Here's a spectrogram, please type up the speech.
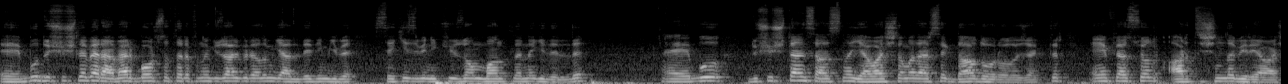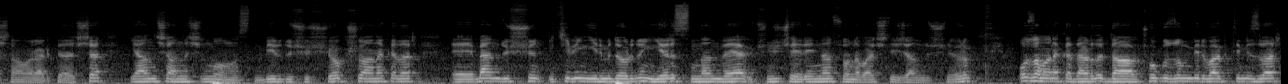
E, bu düşüşle beraber borsa tarafına güzel bir alım geldi. Dediğim gibi 8210 bantlarına gidildi. E, bu düşüştense aslında yavaşlama dersek daha doğru olacaktır. Enflasyon artışında bir yavaşlama var arkadaşlar. Yanlış anlaşılma olmasın. Bir düşüş yok şu ana kadar. E, ben düşüşün 2024'ün yarısından veya 3. çeyreğinden sonra başlayacağını düşünüyorum. O zamana kadar da daha çok uzun bir vaktimiz var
